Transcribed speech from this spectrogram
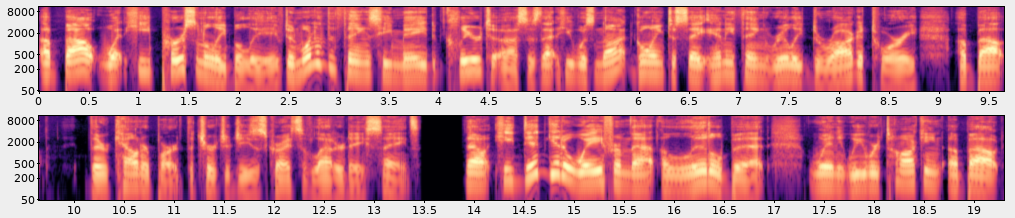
about what he personally believed. And one of the things he made clear to us is that he was not going to say anything really derogatory about their counterpart, the Church of Jesus Christ of Latter day Saints. Now, he did get away from that a little bit when we were talking about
